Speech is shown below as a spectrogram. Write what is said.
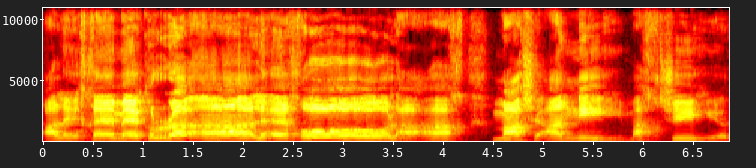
עליכם אקרא לאכול לך מה שאני מכשיר,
